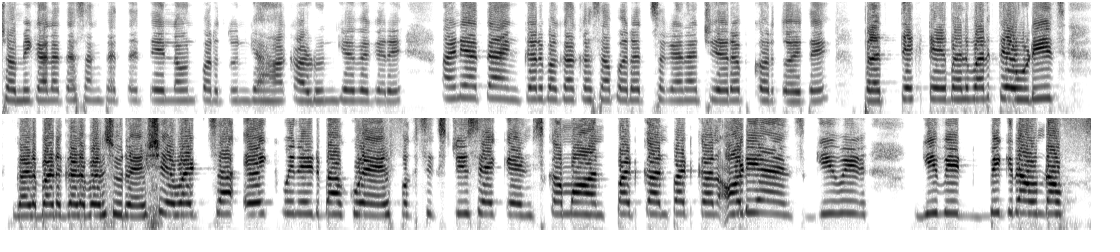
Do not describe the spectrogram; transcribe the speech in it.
शमिकाला त्या सांगतात ते तेल लावून परतून घ्या हा काढून घे वगैरे. आणि आता अँकर बघा कसा परत सगळ्यांना चेअरअप करतोय ते. प्रत्येक टेबलवर तेवढीच गडबड गडबड सुरू आहे. शेवटचा एक मिनिट बाकू आहे. फक्त सिक्स्टी सेकंड कम ऑन पटकन पटकन. Audience give it give it big round of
